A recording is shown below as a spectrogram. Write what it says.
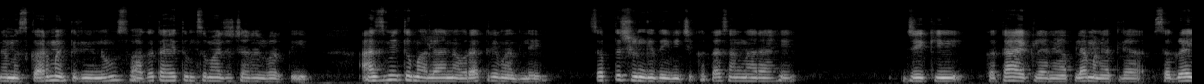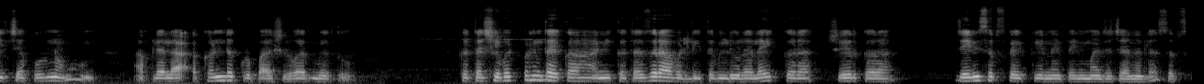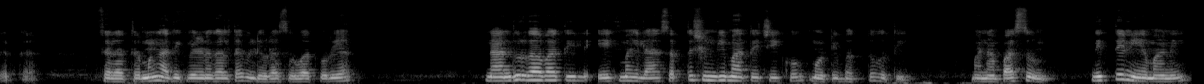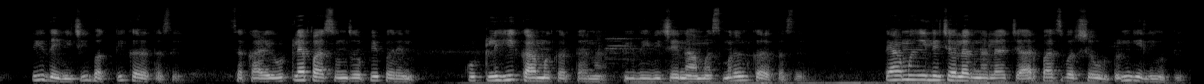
नमस्कार मैत्रिणींनो स्वागत आहे तुमचं माझ्या चॅनलवरती. आज मी तुम्हाला नवरात्रीमधले सप्तशृंगी देवीची कथा सांगणार आहे जे की कथा ऐकल्याने आपल्या मनातल्या सगळ्या इच्छा पूर्ण होऊन आपल्याला अखंड कृपा आशीर्वाद मिळतो. कथा शेवटपर्यंत ऐका आणि कथा जर आवडली तर व्हिडिओला लाईक करा शेअर करा. ज्यांनी सबस्क्राईब केलं नाही त्यांनी माझ्या चॅनलला सबस्क्राईब करा. चला तर मग अधिक वेळ न घालता व्हिडिओला सुरुवात करूया. नांदूर गावातील एक महिला सप्तशृंगी मातेची खूप मोठी भक्त होती. मनापासून नित्य नियमाने ती देवीची भक्ती करत असे. सकाळी उठल्यापासून झोपेपर्यंत कुठलीही कामं करताना ती देवीचे नामस्मरण करत असे. त्या महिलेच्या लग्नाला चार पाच वर्ष उलटून गेली होती.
